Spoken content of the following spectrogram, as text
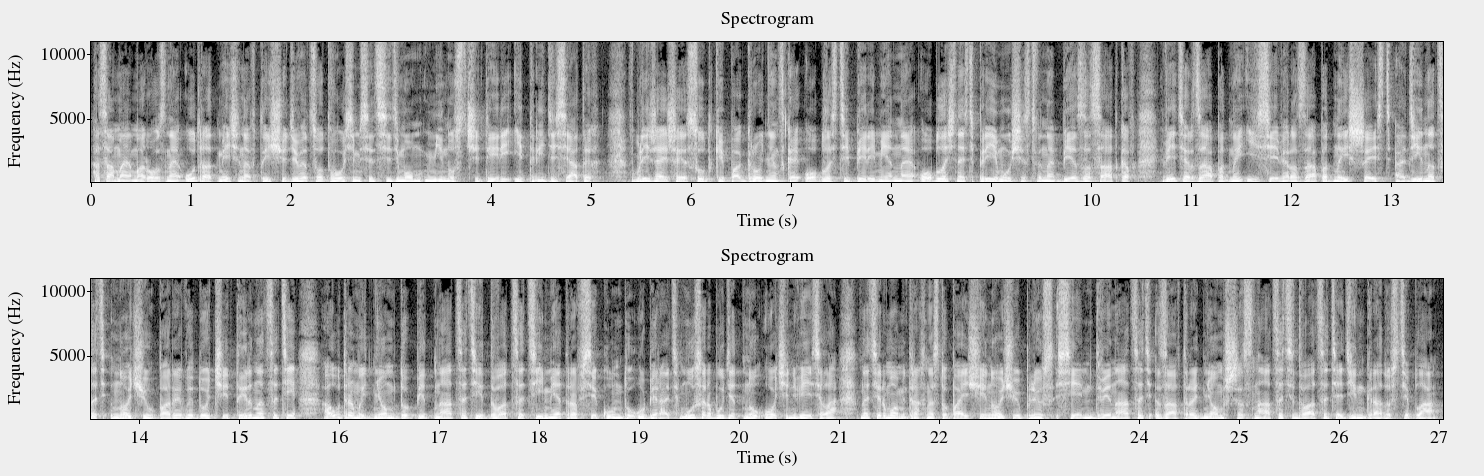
а самое морозное утро отмечено в 1987, минус 4,3. В ближайшие сутки по Гродненской области переменная облачность, преимущественно без осадков, ветер западный и северо-западный 6-11, ночью порывы до 14, а утром и днем до 15-20 метров в секунду убирать убирать мусор будет, ну, очень весело. На термометрах наступающей ночью плюс 7-12, завтра днем 16-21 градус тепла.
